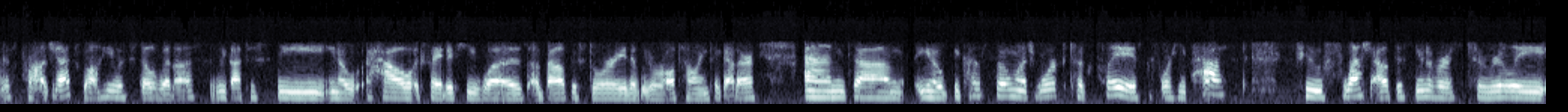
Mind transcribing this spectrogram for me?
this project while he was still with us. We got to see, you know, how excited he was about the story that we were all telling together. And, um, you know, because so much work took place before he passed to flesh out this universe, to really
